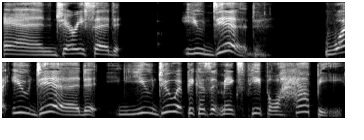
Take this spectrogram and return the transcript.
And Jerry said, "You did. What you did, you do it because it makes people happy."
